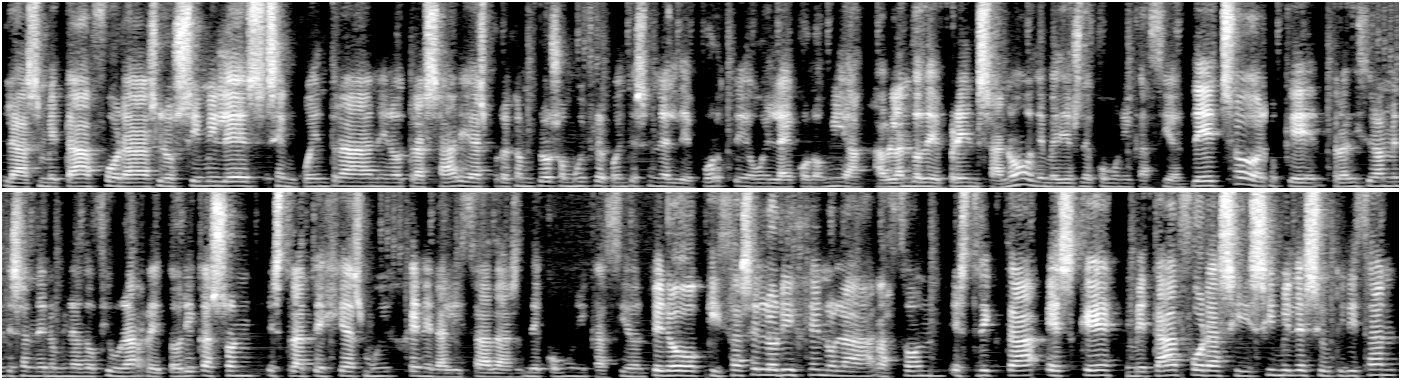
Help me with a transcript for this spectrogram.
Las metáforas, los símiles se encuentran en otras áreas, por ejemplo, son muy frecuentes en el deporte o en la economía, hablando de prensa, ¿no? de medios de comunicación. De hecho, lo que tradicionalmente se han denominado figuras retóricas son estrategias muy generalizadas de comunicación, pero quizás el origen o la razón estricta es que metáforas y símiles se utilizan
